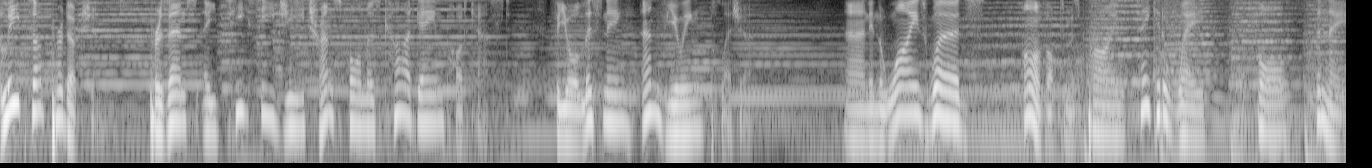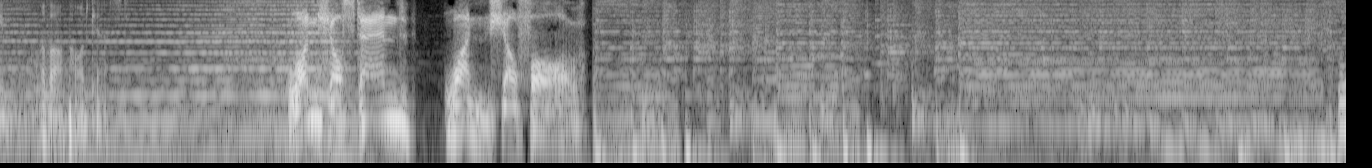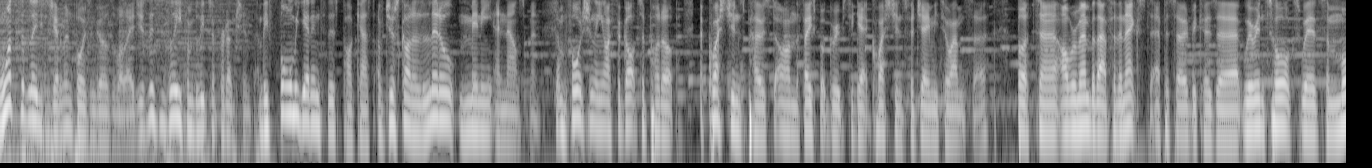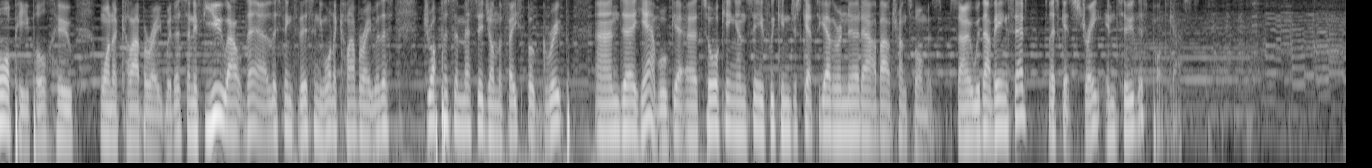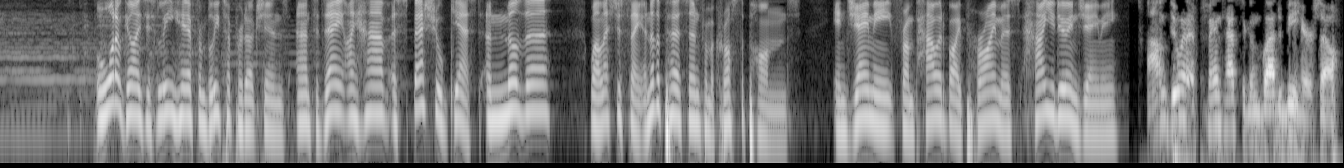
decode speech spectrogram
Bleeped Up Productions presents a TCG Transformers card game podcast for your listening and viewing pleasure. And in the wise words of Optimus Prime, take it away for the name of our podcast. One shall stand, one shall fall. What's up, ladies and gentlemen, boys and girls of all ages? This is Lee from Bleeped Productions, and before we get into this podcast, I've just got a little mini announcement. Unfortunately, I forgot to put up a questions post on the Facebook groups to get questions for Jamie to answer, but uh, I'll remember that for the next episode because uh, we're in talks with some more people who want to collaborate with us. And if you out there listening to this and you want to collaborate with us, drop us a message on the Facebook group, and uh, yeah, we'll get uh, talking and see if we can just get together and nerd out about Transformers. So, with that being said, let's get straight into this podcast. Well, what up, guys? It's Lee here from Up Productions, and today I have a special guest, another, well, let's just say, another person from across the pond, in Jamie from Powered by Primus. How you doing, Jamie? I'm doing it fantastic. I'm glad to be here. So,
